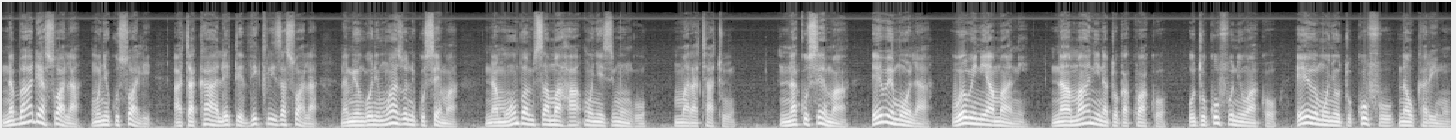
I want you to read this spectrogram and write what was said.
Na baada ya swala mwenye kuswali atakaa alete dhikri za swala, na miongoni mwazo ni kusema namwomba msamaha Mwenyezi Mungu mara tatu, na kusema ewe Mola, wewe ni amani na amani inatoka kwako, utukufu ni wako, ewe mwenye utukufu na ukarimu,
